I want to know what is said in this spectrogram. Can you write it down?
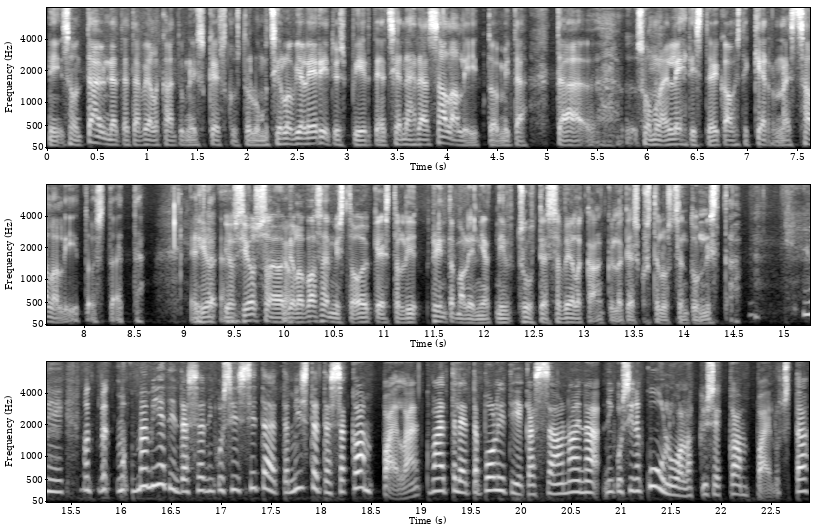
niin se on täynnä tätä velkaantumiskeskustelua, mutta siellä on vielä erityispiirteet, että siellä nähdään salaliittoa, mitä tämä suomalainen lehdistö ei kauheasti kerro näistä salaliitoista. Että, että, Jos jossain on vielä vasemmista oikeista rintamalinjat, niin suhteessa velkaan kyllä keskustelusta sen tunnistaa. Niin, mutta mä, mä mietin tässä niin kuin siis sitä, että mistä tässä kamppaillaan. Kun mä ajattelen, että politiikassa on aina, niin kuin siinä kuuluu olla kyse kamppailusta.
